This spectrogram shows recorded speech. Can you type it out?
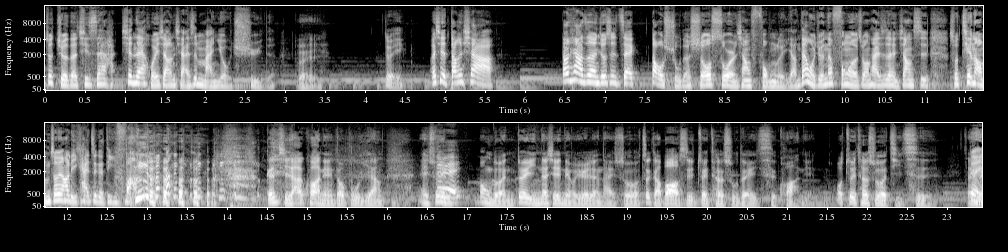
就觉得其实还现在回想起来是蛮有趣的。对，对，而且当下。当下真的就是在倒数的时候，所有人像疯了一样。但我觉得那疯了的状态是很像是说：“天哪，我们终于要离开这个地方。” 跟其他跨年都不一样。哎，所以梦伦对于那些纽约人来说，这搞不好是最特殊的一次跨年，或最特殊的几次。对，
